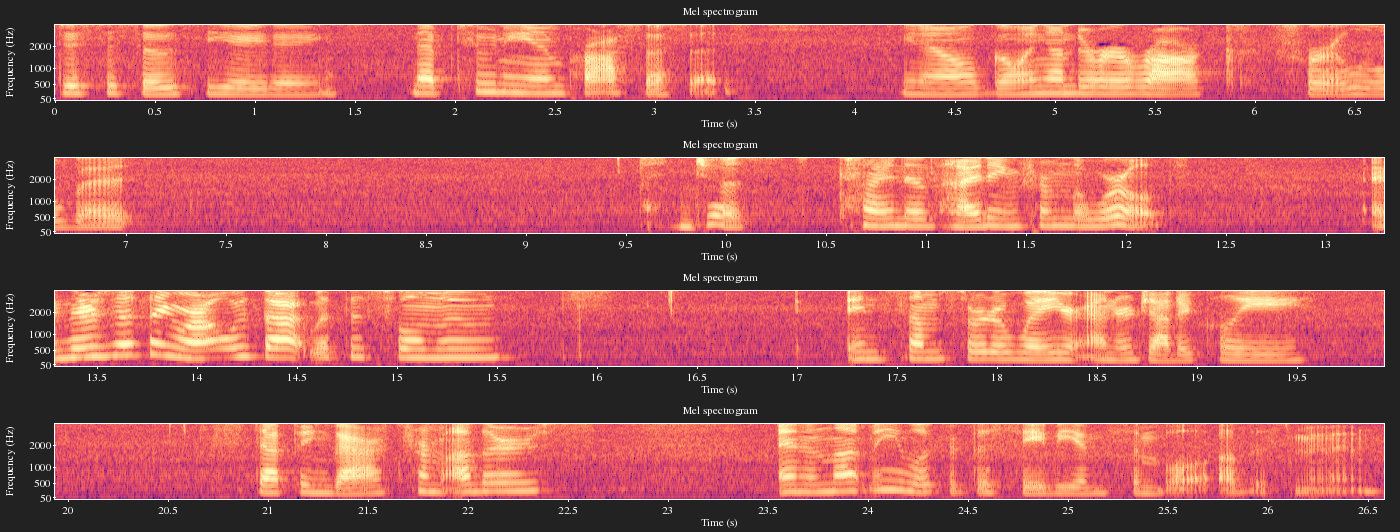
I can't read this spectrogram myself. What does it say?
disassociating, Neptunian processes, you know, going under a rock for a little bit and just kind of hiding from the world. And there's nothing wrong with that with this full moon. In some sort of way, you're energetically stepping back from others. And let me look at the Sabian symbol of this moon.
